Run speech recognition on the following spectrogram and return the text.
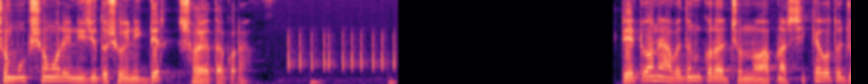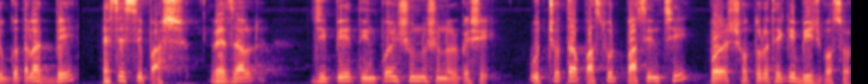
সম্মুখ সমরে নিয়োজিত সৈনিকদের সহায়তা করা। টেট ওয়ানে আবেদন করার জন্য আপনার শিক্ষাগত যোগ্যতা লাগবে এসএসসি পাস রেজাল্ট জিপিএ তিন পয়েন্ট শূন্য শূন্যর বেশি। উচ্চতা পাসপোর্ট পাঁচ ইঞ্চি, বয়স সতেরো থেকে বিশ বছর।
